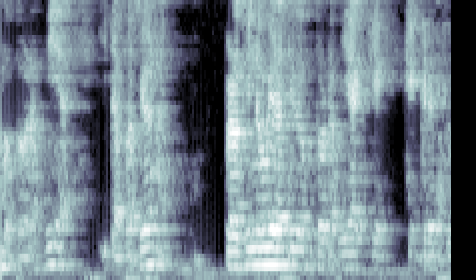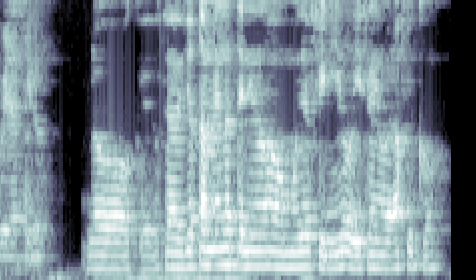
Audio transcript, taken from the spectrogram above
fotografía y te apasiona. Pero si no hubiera sido fotografía, ¿qué, ¿qué, crees que hubiera sido? Lo que, o sea, yo también lo he tenido muy definido, diseño gráfico.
